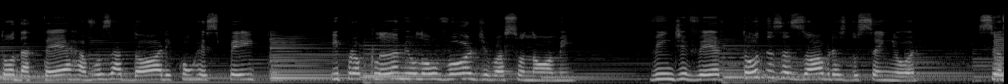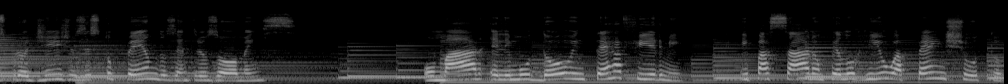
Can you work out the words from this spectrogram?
Toda a terra vos adore com respeito e proclame o louvor de vosso nome. Vinde ver todas as obras do Senhor, seus prodígios estupendos entre os homens. O mar ele mudou em terra firme e passaram pelo rio a pé enxuto.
